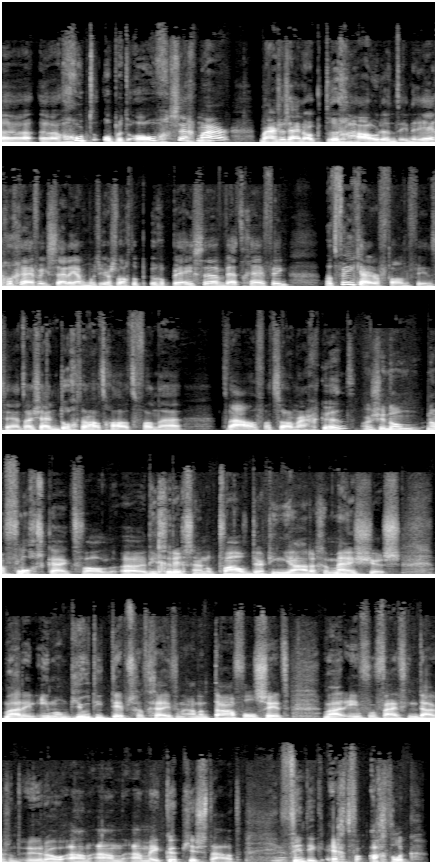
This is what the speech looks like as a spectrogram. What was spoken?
uh, uh, goed op het oog, zeg maar. Maar ze zijn ook terughoudend in de regelgeving. Ze zeiden, ja, we moeten eerst wachten op Europese wetgeving. Wat vind jij ervan, Vincent? Als jij een dochter had gehad van uh, 12, had zomaar gekund. Als je dan naar vlogs kijkt van, die gericht zijn op 12, 13-jarige meisjes... waarin iemand beauty tips gaat geven en aan een tafel zit... waarin voor 15.000 euro aan, aan, aan make-upje staat... Ja. vind ik echt verachtelijk.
